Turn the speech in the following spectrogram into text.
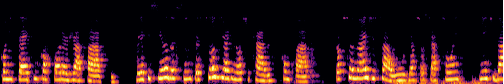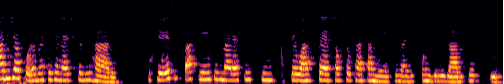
Conitec Incorpora Já PAF, beneficiando assim pessoas diagnosticadas com PAF, profissionais de saúde, associações e entidades de apoio a doenças genéticas e raras, porque esses pacientes merecem sim ter o acesso ao seu tratamento né, disponibilizado pelo SUS.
